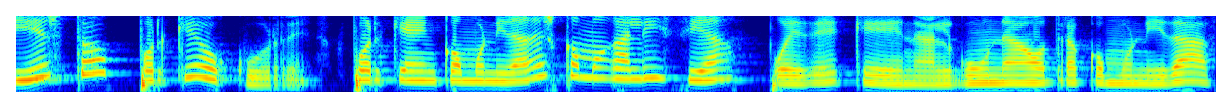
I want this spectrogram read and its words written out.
¿Y esto por qué ocurre? Porque en comunidades como Galicia, puede que en alguna otra comunidad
